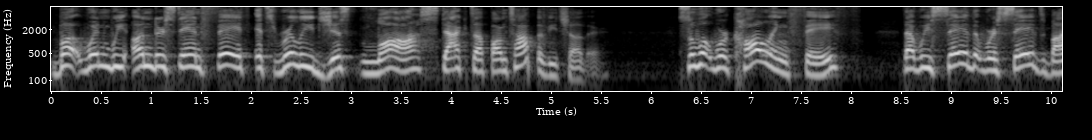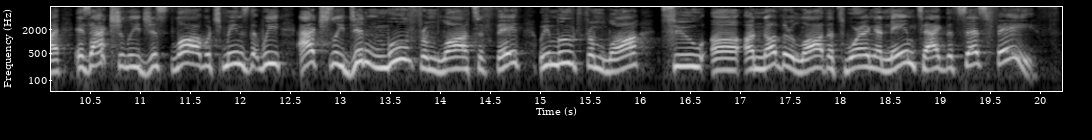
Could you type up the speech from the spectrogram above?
But when we understand faith, it's really just law stacked up on top of each other. So, what we're calling faith, that we say that we're saved by, is actually just law, which means that we actually didn't move from law to faith. We moved from law to uh, another law that's wearing a name tag that says faith.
